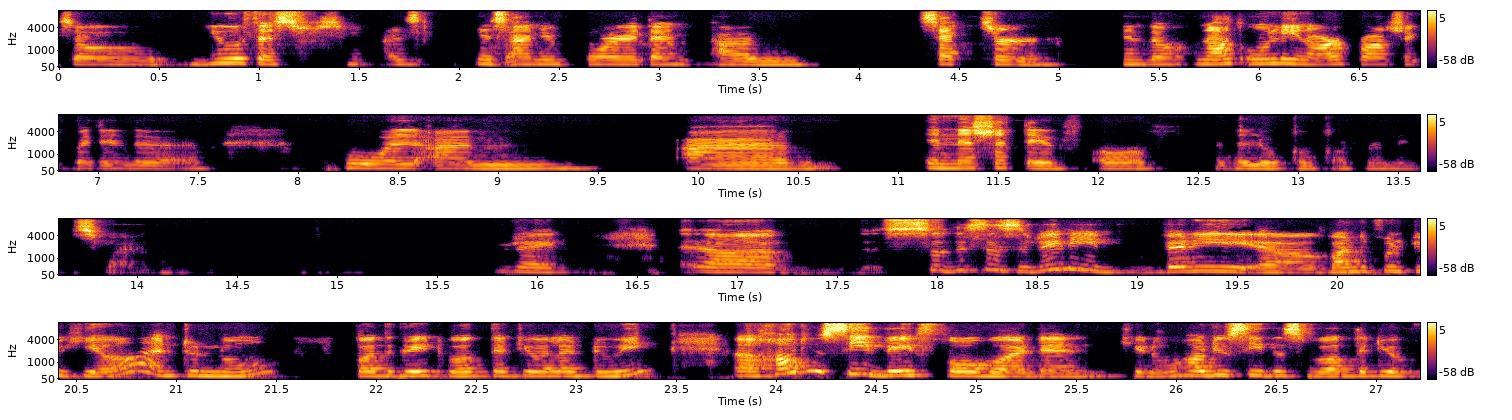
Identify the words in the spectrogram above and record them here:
So youth is, is, is an important um, sector in the not only in our project but in the whole um, um, initiative of the local government as well. Right. Uh, so this is really very uh, wonderful to hear and to know about the great work that you all are doing. Uh, how do you see way forward and, you know, how do you see this work that you've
